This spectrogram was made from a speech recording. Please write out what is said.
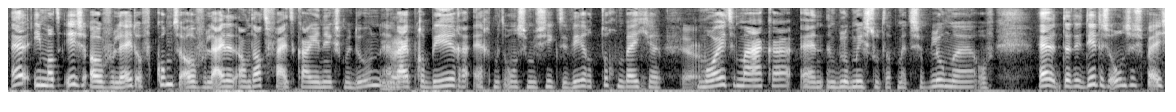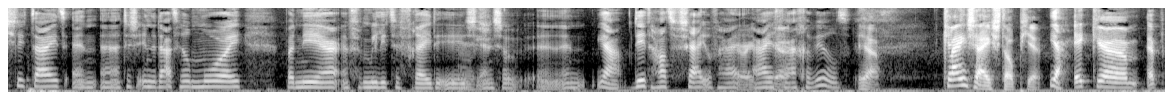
hè, iemand is overleden of komt te overlijden. Aan dat feit kan je niks meer doen. Nee. En wij proberen echt met onze muziek de wereld toch een beetje ja. mooier te maken. En een bloemist doet dat met zijn bloemen. Of, hè, dat, dit is onze specialiteit. En eh, het is inderdaad heel mooi wanneer een familie tevreden is. En, zo, en, en ja, dit had zij of hij, Ja, hij ja. graag gewild. Ja. Klein zijstapje. Ja. Ik, ehm, heb,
